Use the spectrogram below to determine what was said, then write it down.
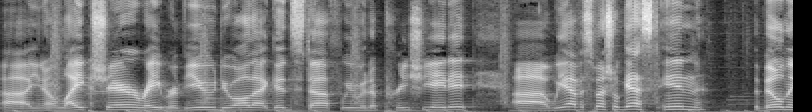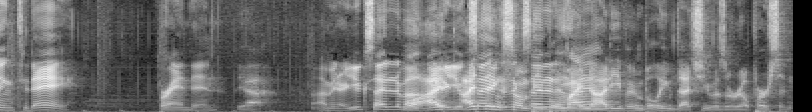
Uh, you know, like, share, rate, review, do all that good stuff. We would appreciate it. Uh, we have a special guest in the building today, Brandon. Yeah. I mean, are you excited about? Well, I, are you I think some people might not even believe that she was a real person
